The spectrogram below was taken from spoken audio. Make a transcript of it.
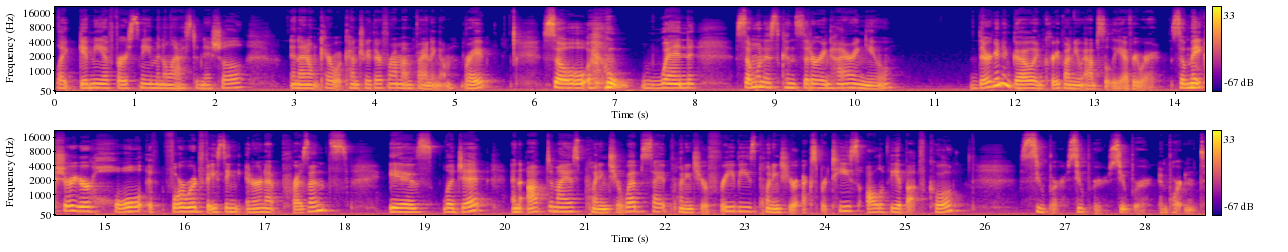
Like, give me a first name and a last initial, and I don't care what country they're from, I'm finding them, right? So, when someone is considering hiring you, they're going to go and creep on you absolutely everywhere. So, make sure your whole forward facing internet presence is legit and optimized, pointing to your website, pointing to your freebies, pointing to your expertise, all of the above. Cool? Super, super, super important.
